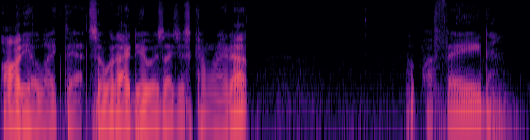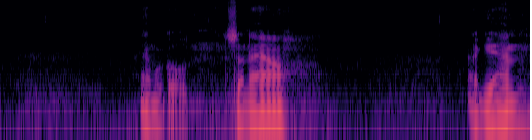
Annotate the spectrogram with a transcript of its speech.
audio like that. So what I do is I just come right up, put my fade, and we're golden. So now, again,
